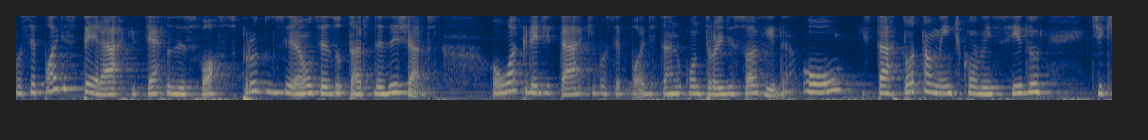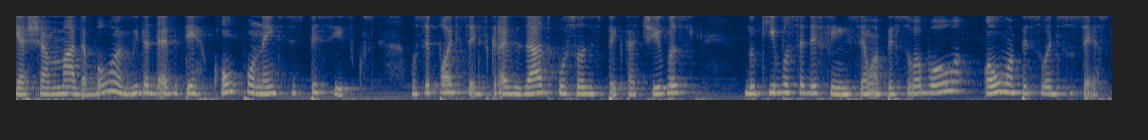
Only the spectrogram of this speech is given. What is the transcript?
Você pode esperar que certos esforços produzirão os resultados desejados, ou acreditar que você pode estar no controle de sua vida, ou estar totalmente convencido de que a chamada boa vida deve ter componentes específicos. Você pode ser escravizado por suas expectativas do que você define ser uma pessoa boa ou uma pessoa de sucesso.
